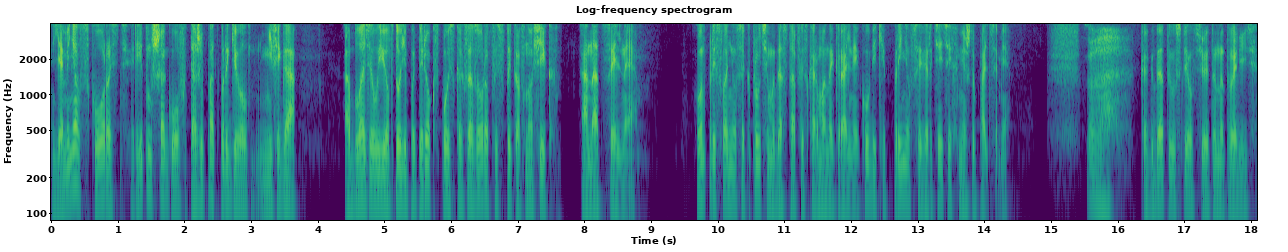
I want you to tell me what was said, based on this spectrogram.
Я менял скорость, ритм шагов, даже подпрыгивал. Нифига. Облазил ее вдоль и поперек в поисках зазоров и стыков, но фиг. Она цельная. Он прислонился к прутьям и, достав из кармана игральные кубики, принялся вертеть их между пальцами. «Ах, когда ты успел все это натворить?»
